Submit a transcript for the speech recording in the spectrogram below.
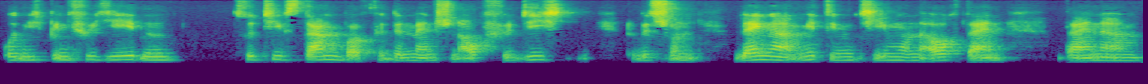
Und ich bin für jeden zutiefst dankbar für den Menschen, auch für dich. Du bist schon länger mit dem Team und auch dein, deine,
